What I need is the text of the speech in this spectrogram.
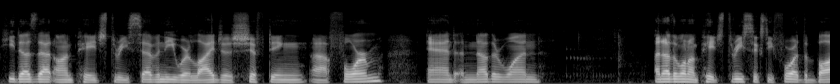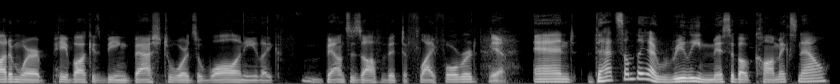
He does that on page 370, where Lyja is shifting uh, form, and another one. Another one on page 364 at the bottom where Paibok is being bashed towards a wall and he like bounces off of it to fly forward. Yeah. And that's something I really miss about comics now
